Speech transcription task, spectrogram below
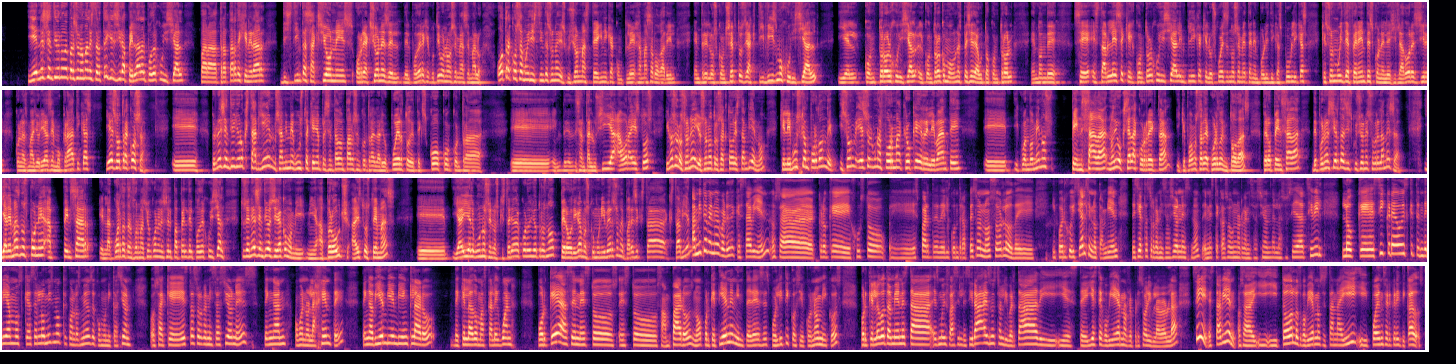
y en ese sentido no me parece una mala estrategia, es decir, apelar al Poder Judicial para tratar de generar distintas acciones o reacciones del, Poder Ejecutivo no se me hace malo. Otra cosa muy distinta es una discusión más técnica, compleja, más abogadil entre los conceptos de activismo judicial y el control judicial, el control como una especie de autocontrol, en donde se establece que el control judicial implica que los jueces no se meten en políticas públicas, que son muy diferentes con el legislador, es decir, con las mayorías democráticas, y es otra cosa. Eh, pero en ese sentido yo creo que está bien, o sea, a mí me gusta que hayan presentado amparos en contra del aeropuerto de Texcoco, contra eh, de, Santa Lucía, ahora estos, y no solo son ellos, son otros actores también, ¿no? Que le buscan por dónde. Y son, eso alguna forma creo que relevante eh, y cuando menos pensada, no digo que sea la correcta y que podamos estar de acuerdo en todas, pero pensada de poner ciertas discusiones sobre la mesa. Y además nos pone a pensar en la cuarta transformación, cuál es el papel del Poder Judicial. Entonces, en ese sentido sería como mi, mi approach a estos temas eh, y hay algunos en los que estaría de acuerdo y otros no, pero digamos, como universo me parece que está, que está bien. A mí también me parece que está bien, o sea, creo que justo eh, es parte del contrapeso no solo del Poder Judicial, sino también de ciertas organizaciones, ¿no? En este caso una organización de la sociedad civil. Lo que sí creo es que tendríamos que hacer lo mismo que con los medios de comunicación, o sea, que estas organizaciones tengan, o bueno, la gente tenga bien, bien, bien claro de qué lado más iguana. ¿Por qué hacen estos, estos amparos? ¿no? Porque tienen intereses políticos y económicos, porque luego también está, es muy fácil decir, ah, es nuestra libertad y, este, y este gobierno represor y bla, bla, bla. Sí, está bien, o sea, y, y todos los gobiernos están ahí y pueden ser criticados.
